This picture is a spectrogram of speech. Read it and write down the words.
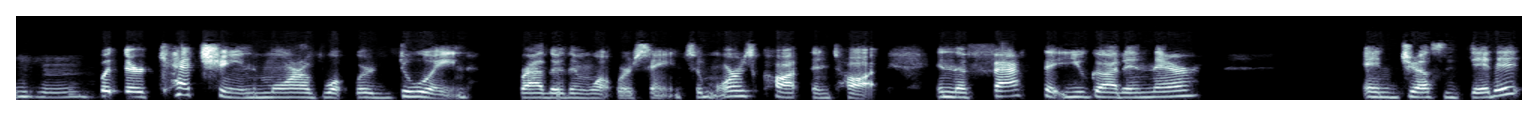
mm-hmm. but they're catching more of what we're doing rather than what we're saying. So more is caught than taught. And the fact that you got in there and just did it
